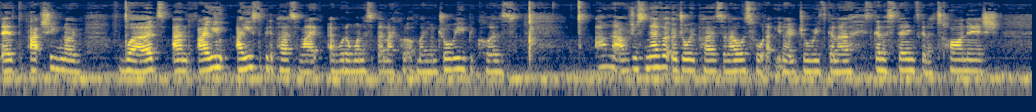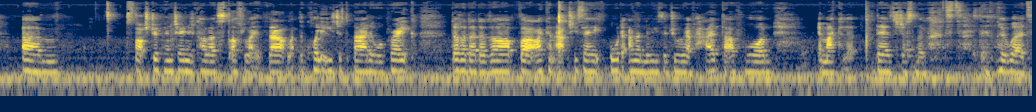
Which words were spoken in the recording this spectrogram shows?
there's actually no words. And I I used to be the person like I wouldn't want to spend like a lot of money on jewelry because I don't know, I was just never a jewelry person. I always thought that, you know, jewelry's gonna it's gonna stain, it's gonna tarnish um, start stripping, change colour, stuff like that. Like the quality is just bad, it will break, da da da da da. But I can actually say all the Ana Luisa jewelry I've had that I've worn, immaculate. There's just no words, there's no words.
